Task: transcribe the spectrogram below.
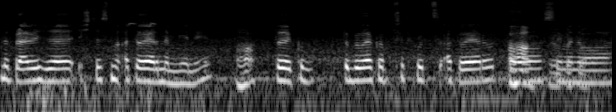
No právě, že ještě jsme ateliér neměli. Aha. To, jako, to bylo jako předchůdce ateliéru, to Aha, jo, se takhle. jmenovala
